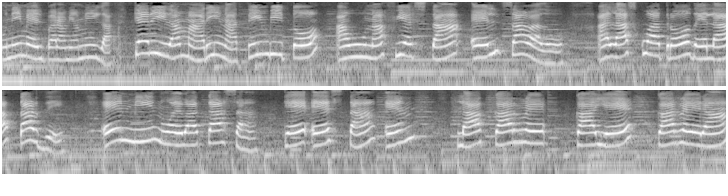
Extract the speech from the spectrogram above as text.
un email para mi amiga. Querida Marina, te invito a una fiesta el sábado a las 4 de la tarde en mi nueva casa que está en la calle Carrera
